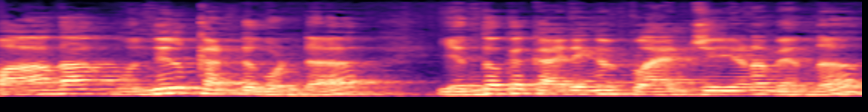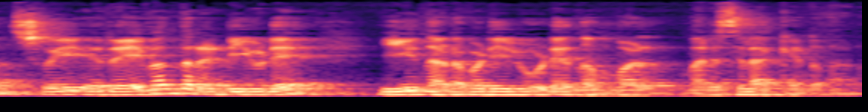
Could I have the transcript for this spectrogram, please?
പാത മുന്നിൽ കണ്ടുകൊണ്ട് എന്തൊക്കെ കാര്യങ്ങൾ പ്ലാൻ ചെയ്യണമെന്ന് ശ്രീ രേവന്ത് റെഡ്ഡിയുടെ ഈ നടപടിയിലൂടെ നമ്മൾ മനസ്സിലാക്കേണ്ടതാണ്.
